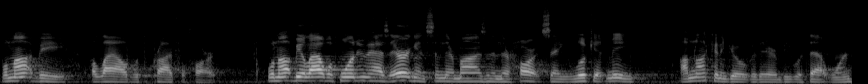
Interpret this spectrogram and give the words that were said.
will not be allowed with the prideful heart, will not be allowed with one who has arrogance in their minds and in their hearts, saying, Look at me. I'm not going to go over there and be with that one.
